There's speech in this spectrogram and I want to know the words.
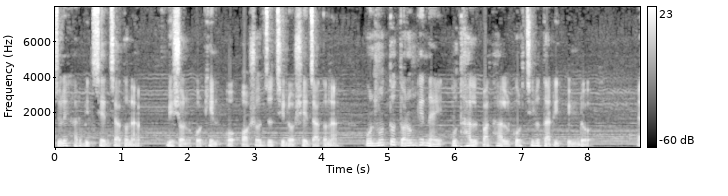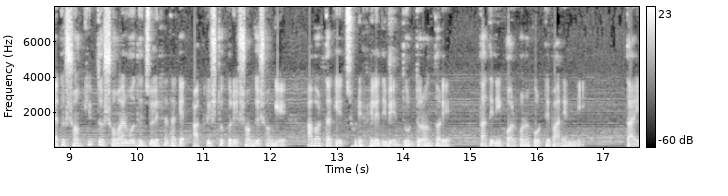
জুলেখার বিচ্ছেদ যাতনা। ভীষণ কঠিন ও অসহ্য ছিল সে যাতনা। উন্মত্ত তরঙ্গের ন্যায় উথাল পাথাল করছিল তার হৃৎপিণ্ড। এত সংক্ষিপ্ত সময়ের মধ্যে জুলেখা তাকে আকৃষ্ট করে সঙ্গে সঙ্গে আবার তাকে ছুড়ে ফেলে দিবে দূরদূরান্তরে তা তিনি কল্পনা করতে পারেননি। তাই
